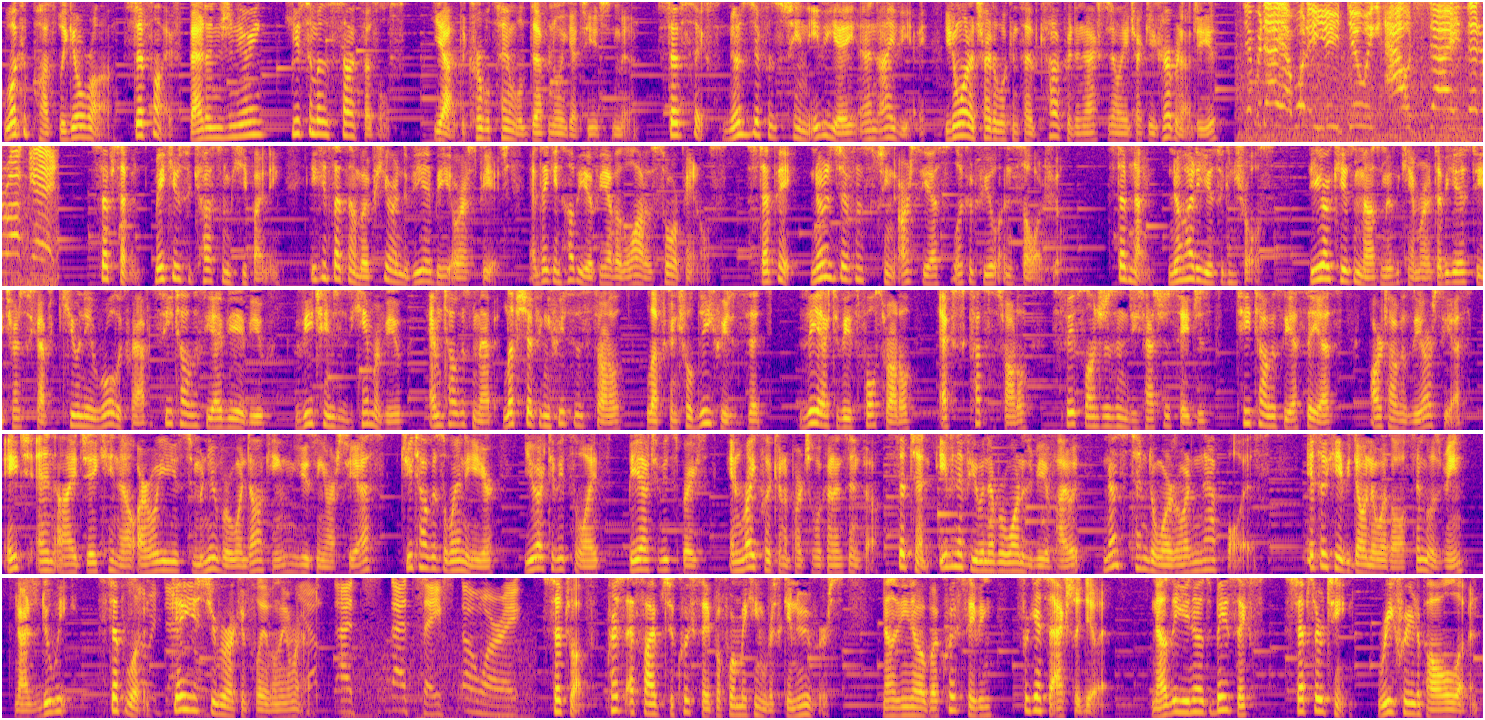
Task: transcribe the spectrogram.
What could possibly go wrong? Step 5. Bad engineering? Use some of the stock vessels. Yeah, the Kerbal 10 will definitely get you to the moon. Step 6. Know the difference between EVA and IVA. You don't want to try to look inside the cockpit and accidentally check your Kerbonaut, do you? Jebediah, what are you doing outside the rocket? Step 7. Make use of custom key binding. You can set them up here in the VAB or SPH, and they can help you if you have a lot of solar panels. Step 8. Know the difference between RCS, liquid fuel, and solid fuel. Step 9. Know how to use the controls. The arrow keys and mouse move the camera, WASD turns the craft, Q and A roll the craft, C toggles the IVA view, V changes the camera view, M toggles the map, left shift increases the throttle, left control decreases it, Z activates full throttle, X cuts the throttle, space launches and detaches stages, T toggles the SAS, R toggles the RCS, H, N, I, J, K, and L are what you use to maneuver when docking using RCS, G toggles the landing gear, U activates the lights, B activates brakes, and right click on a part to look on its info. Step 10. Even if you never wanted to be a pilot, now's the time to learn what a nav ball is. It's okay if you don't know what all symbols mean, neither do we. Step 11. Get used to your rocket flailing around. Yep, that's that's safe. Don't worry. Step 12. Press F5 to quick save before making risky maneuvers. Now that you know about quick saving, forget to actually do it. Now that you know the basics, Step 13. Recreate Apollo 11.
